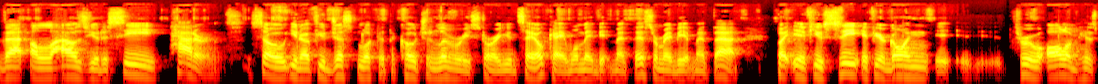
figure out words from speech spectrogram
that allows you to see patterns. So, you know, if you just looked at the coach and livery story, you'd say, okay, well, maybe it meant this or maybe it meant that. But if you see, if you're going through all of his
